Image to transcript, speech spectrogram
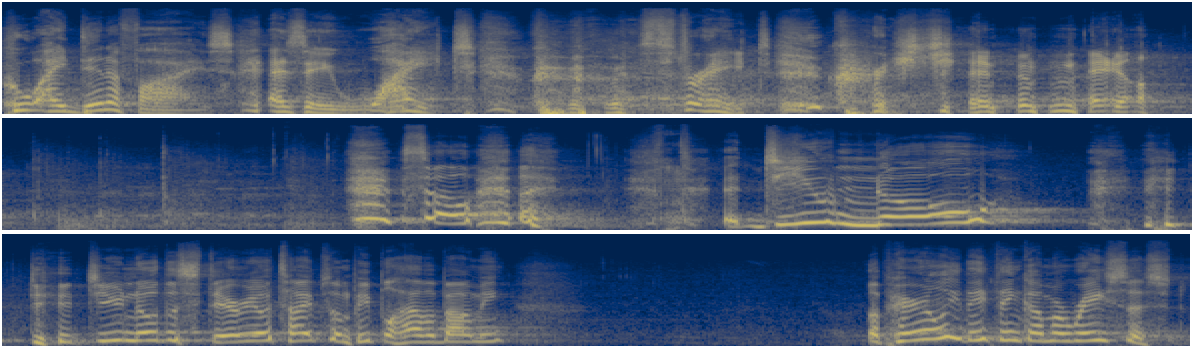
who identifies as a white, straight Christian male. So, uh, do you know? Do you know the stereotypes some people have about me? Apparently, they think I'm a racist.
